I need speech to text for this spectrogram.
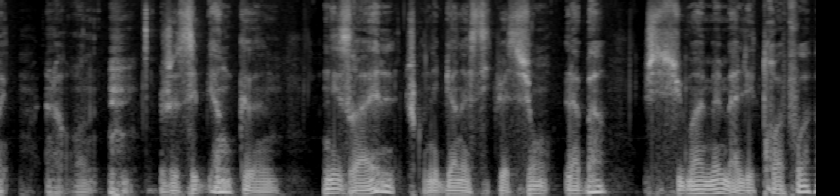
Oui, alors je sais bien que en Israël, je connais bien la situation là-bas. J'y suis moi-même allé trois fois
